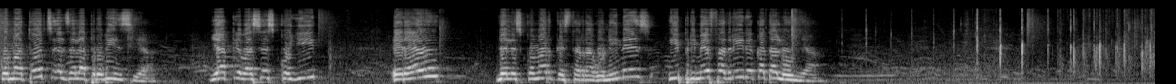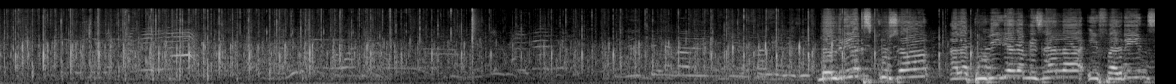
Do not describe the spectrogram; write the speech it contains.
com a tots els de la província, ja que va ser escollit hereu de les comarques tarragonines i primer fadrí de Catalunya. Voldria excusar a la pubilla de Misela i fadrins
